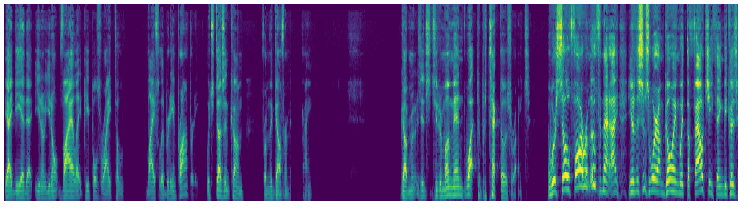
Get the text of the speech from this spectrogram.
The idea that you know you don't violate people's right to life, liberty, and property, which doesn't come from the government, right? Government is instituted among men what to protect those rights, and we're so far removed from that. I, you know, this is where I'm going with the Fauci thing because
